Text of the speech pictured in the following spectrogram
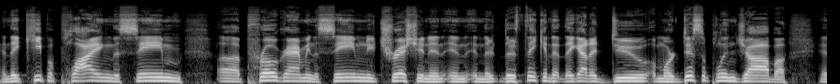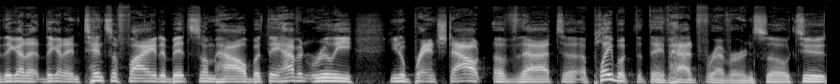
and they keep applying the same uh, programming, the same nutrition, and, and, and they're, they're thinking that they got to do a more disciplined job, uh, and they got to they got to intensify it a bit somehow. But they haven't really, you know, branched out of that uh, a playbook that they've had forever, and so to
